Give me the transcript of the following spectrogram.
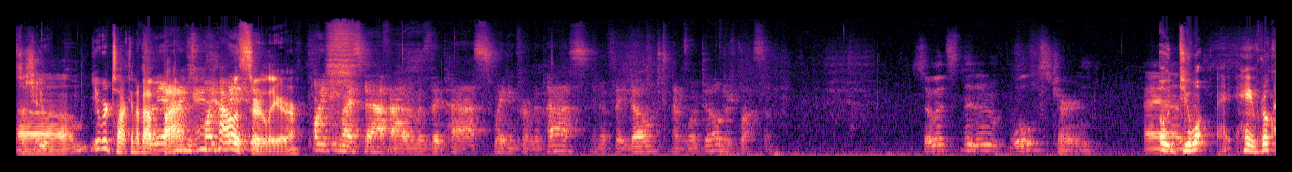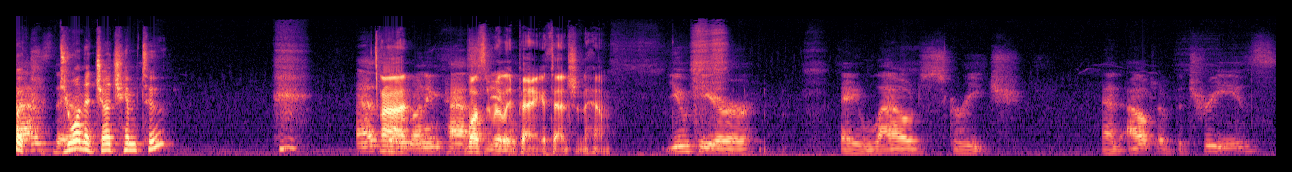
Also. Um, You were talking about So, yeah, buying just a house earlier. Pointing my staff at them as they pass, waiting for them to pass, and if they don't, I'm going to Eldritch Blast them. so it's the wolf's turn. Oh, do you want? Hey, real quick. Do you want to judge him too? As they're Uh, running past Wasn't you, really paying attention to him. you hear a loud screech, and out of the trees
